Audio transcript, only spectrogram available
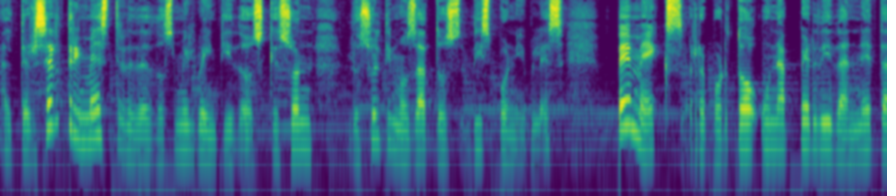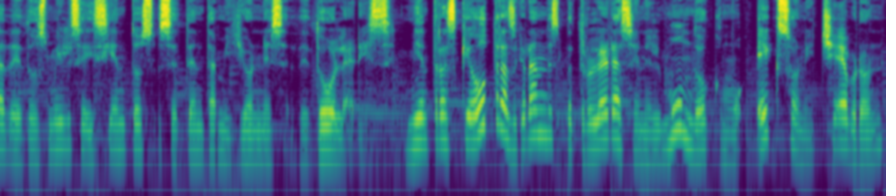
al tercer trimestre de 2022, que son los últimos datos disponibles, Pemex reportó una pérdida neta de 2.670 millones de dólares, mientras que otras grandes petroleras en el mundo, como Exxon y Chevron,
